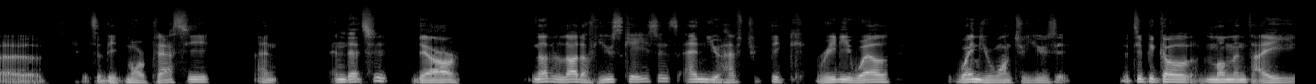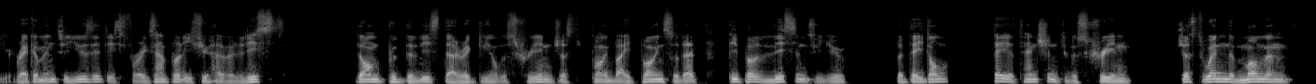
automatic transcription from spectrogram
uh, it's a bit more classy and and that's it there are not a lot of use cases and you have to pick really well when you want to use it. The typical moment I recommend to use it is, for example, if you have a list, don't put the list directly on the screen, just point by point so that people listen to you, but they don't pay attention to the screen. Just when the moment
